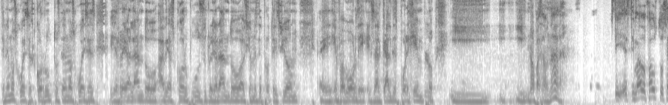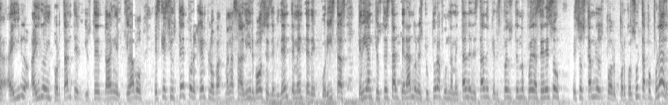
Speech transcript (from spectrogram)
Tenemos jueces corruptos, tenemos jueces eh, regalando habeas corpus, regalando acciones de protección eh, en favor de exalcaldes, por ejemplo, y no ha pasado nada. Sí, estimado Fausto, o sea, ahí lo, ahí lo importante, y usted da en el clavo, es que si usted, por ejemplo, van a salir voces, evidentemente, de juristas que digan que usted está alterando la estructura fundamental del Estado y que después usted no puede hacer eso, esos cambios por, por consulta popular.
